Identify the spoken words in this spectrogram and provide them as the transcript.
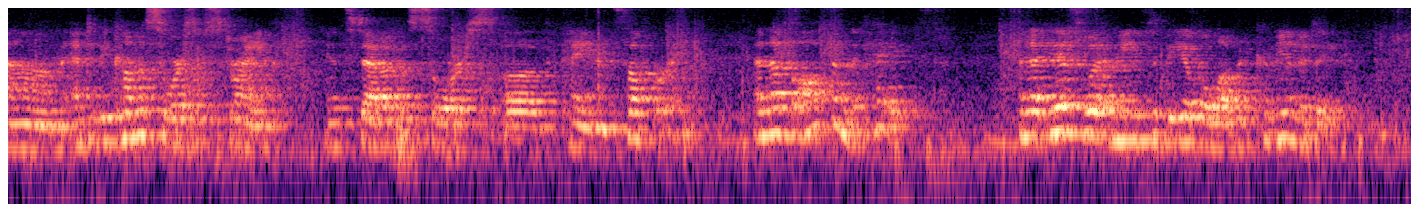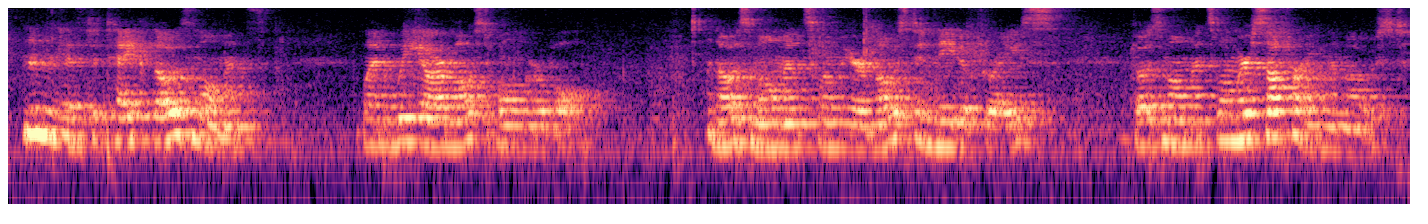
um, and to become a source of strength instead of a source of pain and suffering. And that's often the case. And that is what it means to be a beloved community, is to take those moments when we are most vulnerable, those moments when we are most in need of grace, those moments when we're suffering the most,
